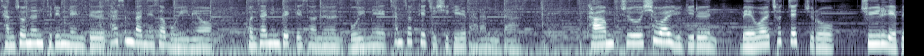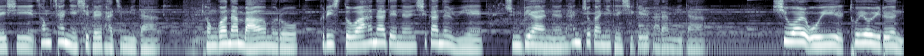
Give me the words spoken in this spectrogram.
장소는 드림랜드 사슴반에서 모이며 권사님들께서는 모임에 참석해 주시길 바랍니다. 다음 주 10월 6일은 매월 첫째 주로 주일 예배 시 성찬 예식을 가집니다. 경건한 마음으로 그리스도와 하나 되는 시간을 위해 준비하는 한 주간이 되시길 바랍니다. 10월 5일 토요일은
